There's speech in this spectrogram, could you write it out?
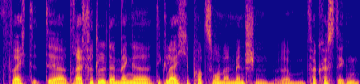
vielleicht der Dreiviertel der Menge die gleiche Portion an Menschen ähm, verköstigen,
